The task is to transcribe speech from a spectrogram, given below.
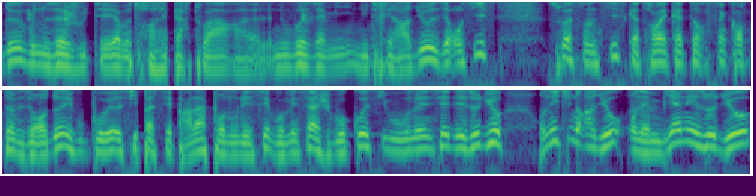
02. Vous nous ajoutez à votre répertoire euh, nouveaux amis Nutri Radio 06 66 94 59 02 et vous pouvez aussi passer par là pour nous laisser vos messages vocaux si vous nous laissez des audios. On est une radio, on aime bien les audios,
